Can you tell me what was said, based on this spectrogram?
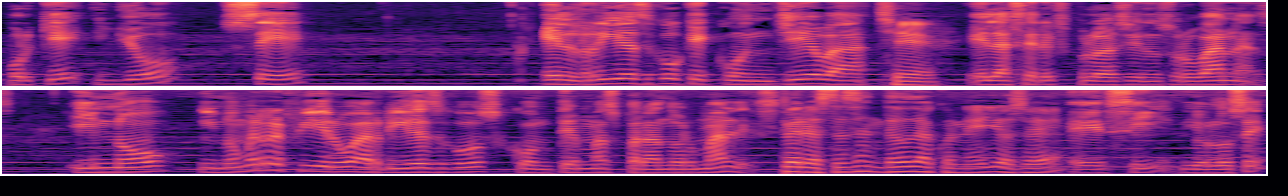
Porque yo sé el riesgo que conlleva Sí. el hacer exploraciones urbanas. Y no, y no me refiero a riesgos con temas paranormales. Pero estás en deuda con ellos, ¿eh? Eh, sí, yo lo sé.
